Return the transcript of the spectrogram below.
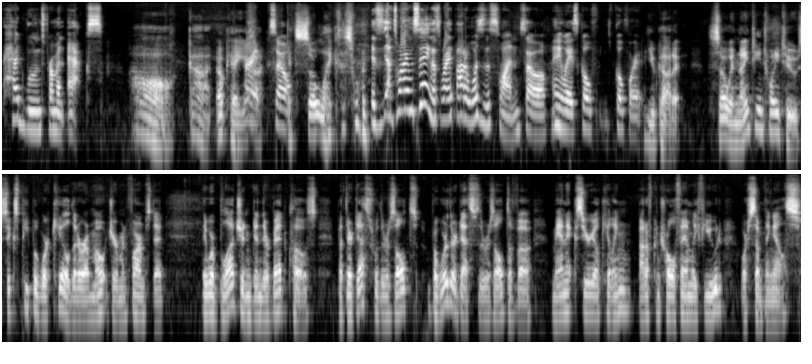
head wounds from an axe. Oh God. Okay. Yeah. right, so- it's so like this one. That's why I'm saying. That's why I thought it was this one. So, anyways, go go for it. You got it. So in 1922, six people were killed at a remote German farmstead. They were bludgeoned in their bedclothes, but their deaths were the result. But were their deaths the result of a manic serial killing, out of control family feud, or something else?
